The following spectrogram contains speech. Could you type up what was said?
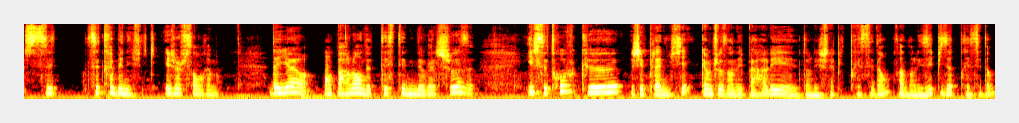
c'est très bénéfique, et je le sens vraiment. D'ailleurs, en parlant de tester de nouvelles choses, il se trouve que j'ai planifié, comme je vous en ai parlé dans les chapitres précédents, enfin dans les épisodes précédents,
